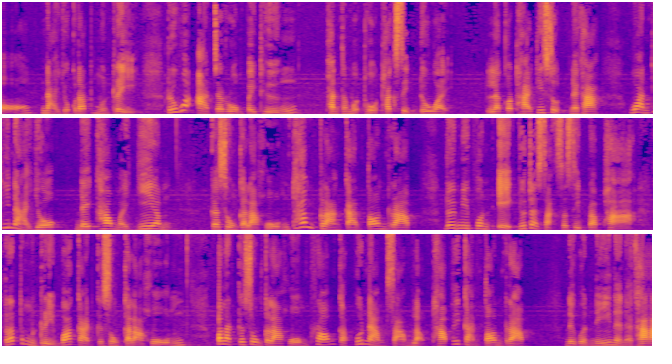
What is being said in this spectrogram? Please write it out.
ของนายกรัฐมนตรี หรือว่าอาจจะรวมไปถึงพันตำรวจโททักษิณด้วย แล้วก็ท้ายที่สุดนะคะ วันที่นายกได้เข้ามาเยี่ยม กระทรวงกลาโหมท่ามกลางการต้อนรับ โดยมีพลเอกยุทธศักดิ์สสิประภา รัฐมนตรีว่าการกระทรวงกลาโหม ปลัดกระทรวงกลาโหมพร้อมกับผู้นำสามเหล่าทัพให้การต้อนรับในวันนี้เนี่ยนะคะ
